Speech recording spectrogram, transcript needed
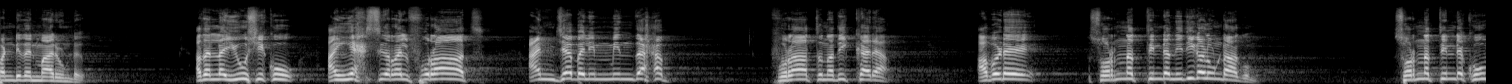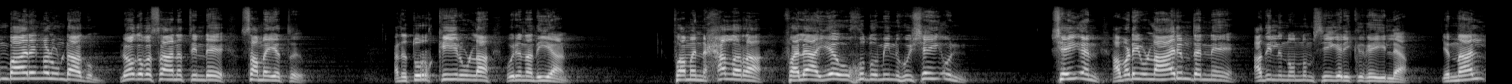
പണ്ഡിതന്മാരുണ്ട്. അതല്ല യൂഷിക്കു ഫുറാത്ത് അൻ ജബലിൻ മിൻ ദഹബ്. ഫുറാത്ത് നദിക്കര. അവിടെ സ്വർണത്തിന്റെ നിധികളുണ്ടാകും. സ്വർണത്തിന്റെ കൂമ്പാരങ്ങളുണ്ടാകും ലോകവസാനത്തിന്റെ സമയത്ത്. അത് തുർക്കിയിലുള്ള ഒരു നദിയാണ്. ഫമൻ ഹലറ ഫല യഖുദു മിൻഹു ഷൈഉൻ. ഷെയ്അൻ അവിടെയുള്ള ആരും തന്നെ അതിൽ നിന്നൊന്നും സ്വീകരിക്കുകയില്ല. എന്നാൽ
